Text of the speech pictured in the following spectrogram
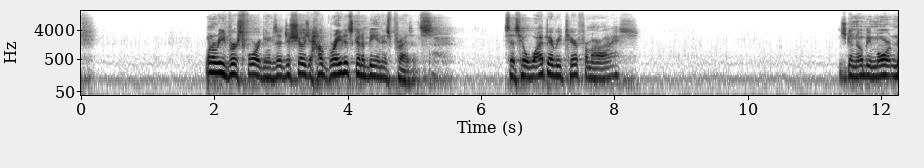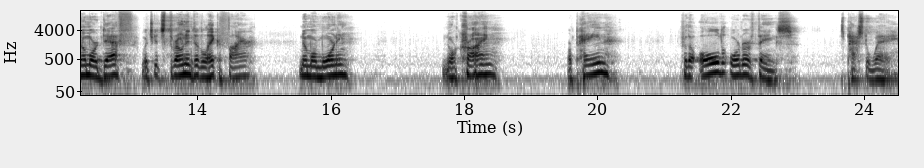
I want to read verse 4 again because it just shows you how great it's going to be in His presence. It says, He'll wipe every tear from our eyes. There's going to be more, no more death, which gets thrown into the lake of fire. No more mourning, nor crying, or pain, for the old order of things has passed away.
